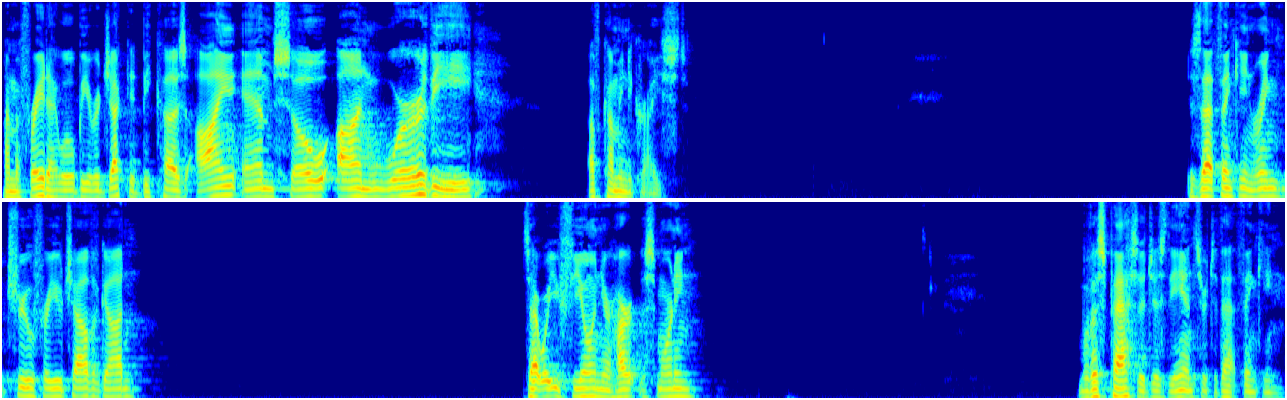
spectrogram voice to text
I'm afraid I will be rejected because I am so unworthy of coming to Christ. Does that thinking ring true for you, child of God? Is that what you feel in your heart this morning? Well, this passage is the answer to that thinking.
